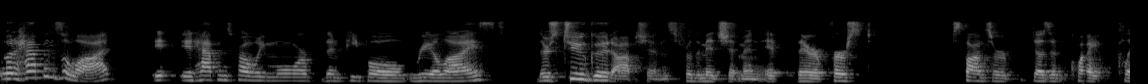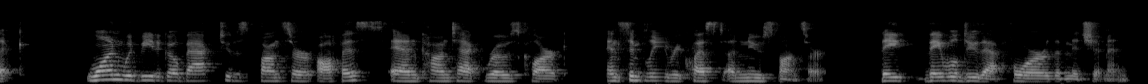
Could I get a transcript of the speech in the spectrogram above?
Well, it happens a lot. It, it happens probably more than people realize. There's two good options for the midshipman if their first sponsor doesn't quite click. One would be to go back to the sponsor office and contact Rose Clark and simply request a new sponsor. They they will do that for the midshipmen.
